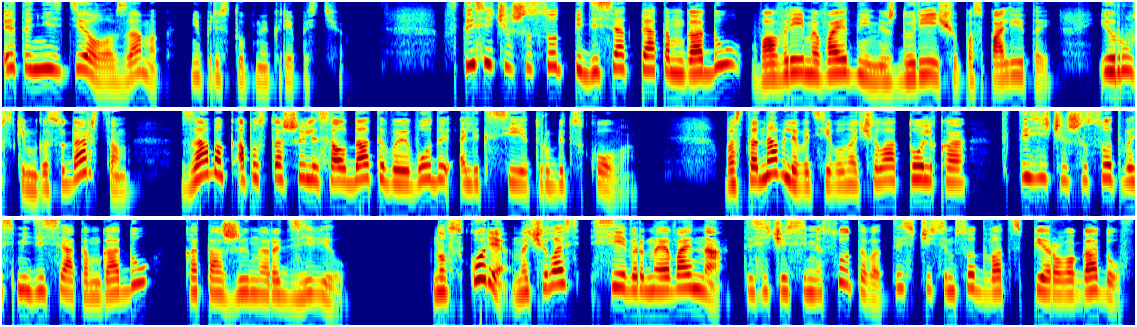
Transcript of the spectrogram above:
это не сделало замок неприступной крепостью. В 1655 году, во время войны между Речью Посполитой и русским государством, замок опустошили солдаты воеводы Алексея Трубецкого. Восстанавливать его начала только в 1680 году Катажина Радзивилл. Но вскоре началась Северная война 1700-1721 годов,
